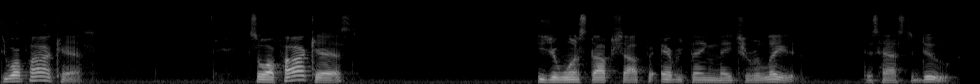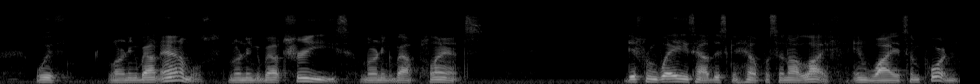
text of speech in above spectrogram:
through our podcast. So, our podcast is your one stop shop for everything nature related. This has to do with learning about animals, learning about trees, learning about plants, different ways how this can help us in our life and why it's important.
